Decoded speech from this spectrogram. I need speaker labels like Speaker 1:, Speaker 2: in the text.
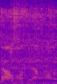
Speaker 1: Não, vamos virar a porta.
